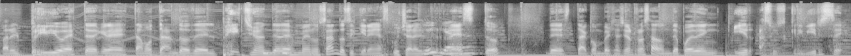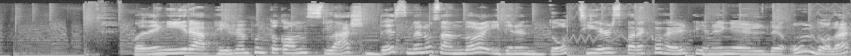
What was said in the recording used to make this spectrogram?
para el preview este que les estamos dando del Patreon de Desmenuzando. Si quieren escuchar el Yeah. resto de esta conversación, Rosa, ¿dónde pueden ir a suscribirse? Pueden ir a patreon.com slash desmenuzando y tienen dos tiers para escoger. Tienen el de un dólar,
